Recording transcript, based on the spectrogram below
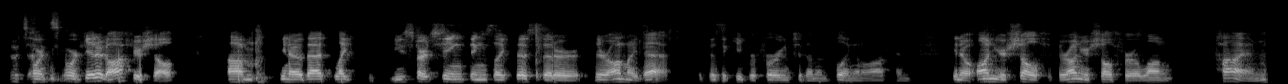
or or get it off your shelf. Um, you know that like you start seeing things like this that are they're on my desk because they keep referring to them and pulling them off. And you know, on your shelf, if they're on your shelf for a long time,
